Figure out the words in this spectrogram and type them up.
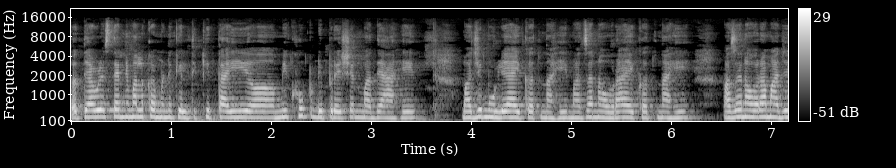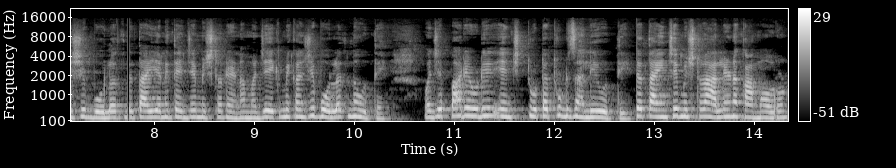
तर त्यावेळेस त्यांनी मला कमेंट केली होती की ताई मी खूप डिप्रेशनमध्ये आहे. माझी मुले ऐकत नाही. माझा नवरा ऐकत नाही. माझा नवरा माझ्याशी बोलत नाही. ताई आणि त्यांचे मिस्टर येणं म्हणजे एकमेकांशी बोलत नव्हते. म्हणजे फार एवढी यांची तुटातूट झाली होती. त्या ताईंचे मिस्टर आले ना कामावरून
